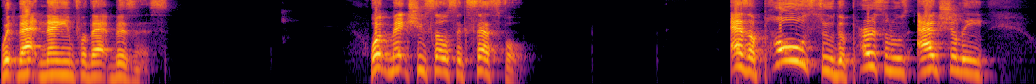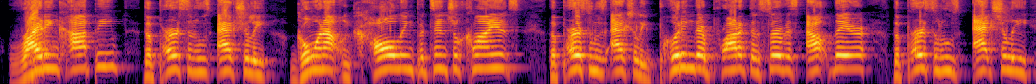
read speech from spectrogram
with that name for that business? What makes you so successful? As opposed to the person who's actually writing copy, the person who's actually going out and calling potential clients, the person who's actually putting their product and service out there, the person who's actually,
